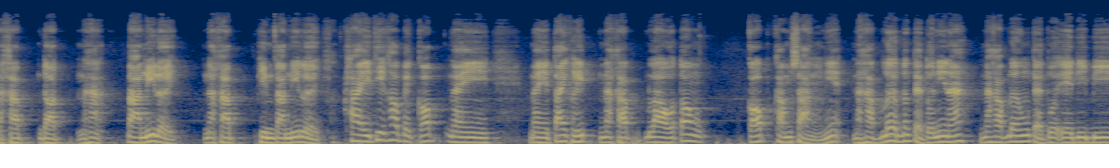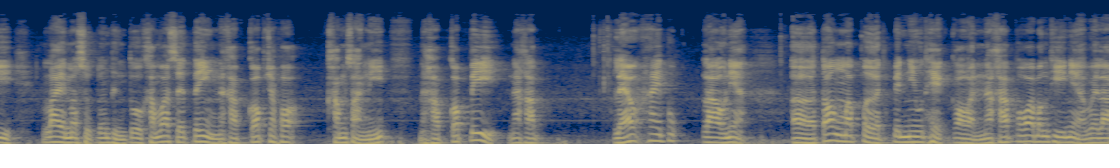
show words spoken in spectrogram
นะครับ dot นะฮะตามนี้เลยนะครับ พิมพ์ตามนี้เลย ใครที่เข้าไปก๊อปในในใต้คลิปนะครับ เราต้องก๊อปคำสั่งนี้นะครับ เริ่มตั้งแต่ตัวนี้นะนะครับ เริ่มตั้งแต่ตัว adb ไล่มาสุดจนถึงตัวคำว่า setting นะครับก๊อปเฉพาะคำสั่งนี้นะครับ copy นะครับ แล้วให้พวกเราเนี่ยเอ่อต้องมาเปิดเป็น new text ก่อนนะครับ เพราะว่าบางทีเนี่ยเวลา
